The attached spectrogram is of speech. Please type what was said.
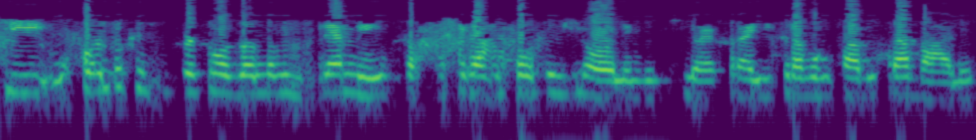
que, o quanto que essas pessoas andam diariamente para chegar no ponto de ônibus, né, para ir para voltar do trabalho.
